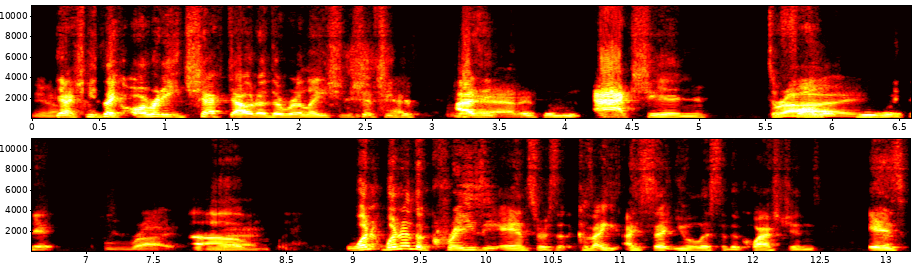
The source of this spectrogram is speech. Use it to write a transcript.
You know. Yeah, she's like already checked out of the relationship. She just hasn't Yeah, taken the action to follow through with it. right. Um, exactly. one one of the crazy answers because I, I sent you a list of the questions is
